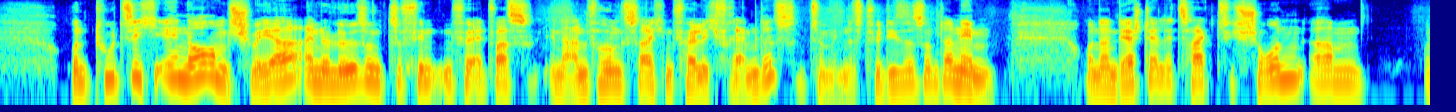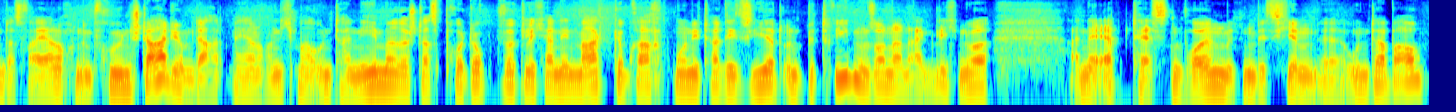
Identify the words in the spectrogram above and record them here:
und tut sich enorm schwer, eine Lösung zu finden für etwas in Anführungszeichen völlig Fremdes, zumindest für dieses Unternehmen. Und an der Stelle zeigt sich schon, ähm, und das war ja noch in einem frühen Stadium, da hat man ja noch nicht mal unternehmerisch das Produkt wirklich an den Markt gebracht, monetarisiert und betrieben, sondern eigentlich nur eine App testen wollen mit ein bisschen äh, Unterbau.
